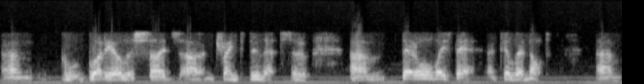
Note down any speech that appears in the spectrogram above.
Um, Guardiola's sides aren't trained to do that, so um, they're always there until they're not. Um,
